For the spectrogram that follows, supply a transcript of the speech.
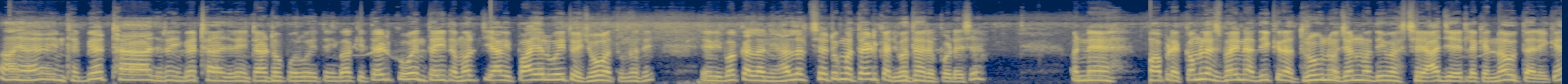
અહીંયા એમ થાય, બેઠા જ રહી બેઠા જ રહી ટાઢો પર હોય ત્યાં બાકી તડકો હોય ને ત્યાં તો મરચી આવી પાયલ હોય તો જોવાતું નથી. એવી બકાલાની હાલત છે, ટૂંકમાં તડકા જ વધારે પડે છે. અને આપણે કમલેશભાઈના દીકરા ધ્રુવનો જન્મદિવસ છે આજે, એટલે કે નવ તારીખે.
